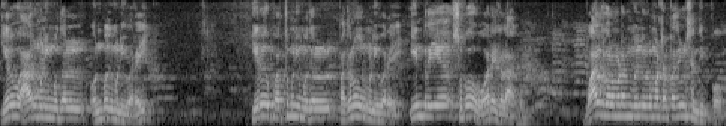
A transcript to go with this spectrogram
இரவு ஆறு மணி முதல் ஒன்பது மணி வரை இரவு பத்து மணி முதல் பதினோரு மணி வரை இன்றைய சுப ஓரைகளாகும். வாழ்வளமுடன் மீண்டும் மற்ற பதிவில் சந்திப்போம்.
